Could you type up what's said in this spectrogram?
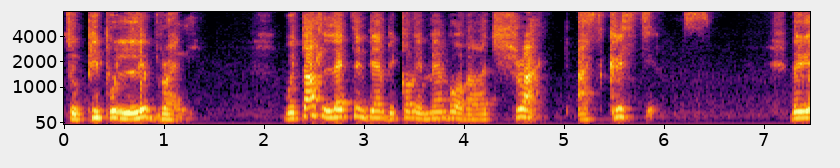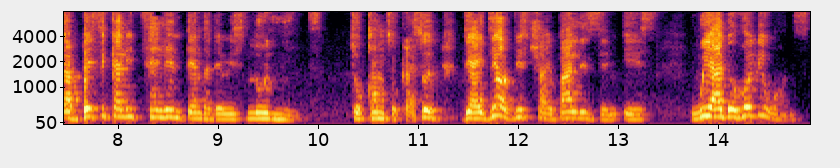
to people liberally, without letting them become a member of our tribe as Christians, then you are basically telling them that there is no need to come to Christ. So the idea of this tribalism is we are the holy ones,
